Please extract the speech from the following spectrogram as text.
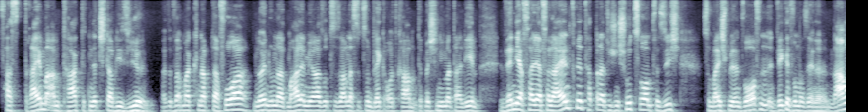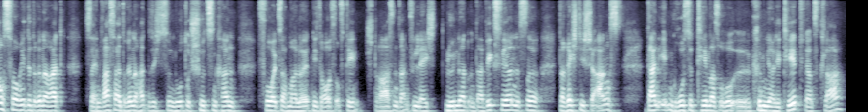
fast dreimal am Tag das Netz stabilisieren. Also war mal knapp davor, 900 Mal im Jahr sozusagen, dass es zum Blackout kam. Das möchte niemand erleben. Wenn der Fall der Fälle eintritt, hat man natürlich einen Schutzraum für sich zum Beispiel entworfen, entwickelt, wo man seine Nahrungsvorräte drin hat, sein Wasser drin hat und sich zur Not schützen kann vor, ich sag mal, Leuten, die draußen auf den Straßen dann vielleicht plündert unterwegs wären. Das ist eine berechtigte Angst. Dann eben große Thema so, äh, Kriminalität, ganz klar.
